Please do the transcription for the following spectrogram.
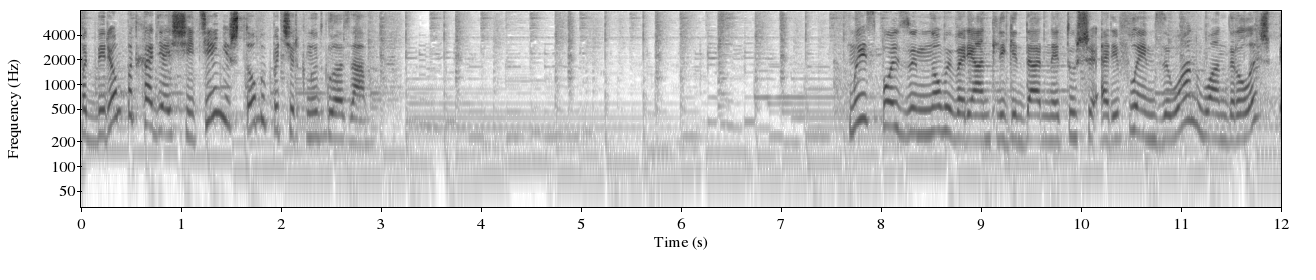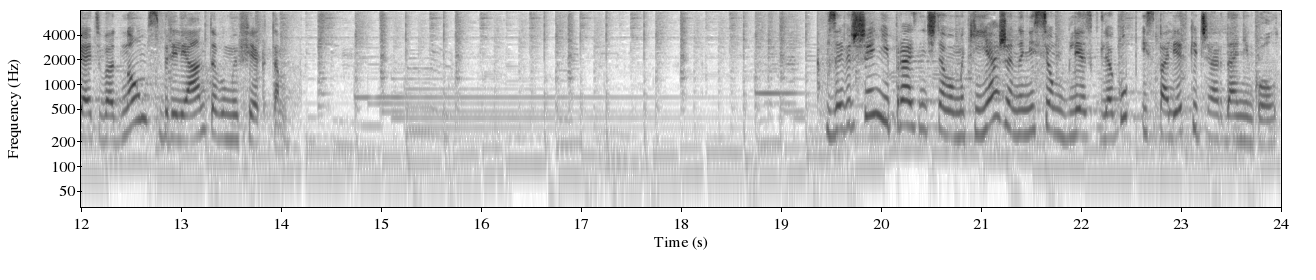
Подберем подходящие тени, чтобы подчеркнуть глаза. Мы используем новый вариант легендарной туши Oriflame The One Wonder Lash 5 в одном с бриллиантовым эффектом. В завершении праздничного макияжа нанесем блеск для губ из палетки Giordani Gold.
